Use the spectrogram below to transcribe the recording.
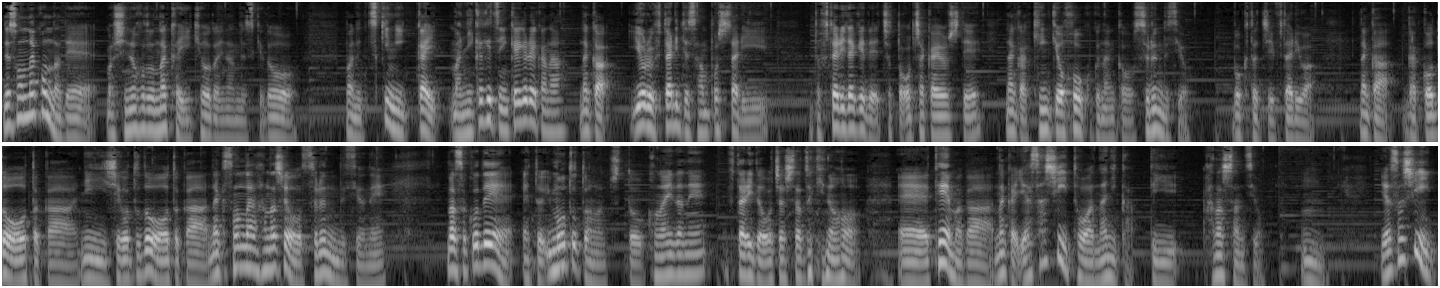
でそんなこんなで、まあ、死ぬほど仲いい兄弟なんですけど、まあね、月に1回、まあ、2ヶ月に1回ぐらいかななんか夜2人で散歩したりあと2人だけでちょっとお茶会をしてなんか近況報告なんかをするんですよ僕たち2人は。なんか学校どう？とかに仕事どう？とかなんかそんな話をするんですよね。まあそこで、えっと、妹とのちょっとこの間ね2人でお茶した時の、えー、テーマがなんか優しいとは何かって話したんですよ。うん。優しいって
